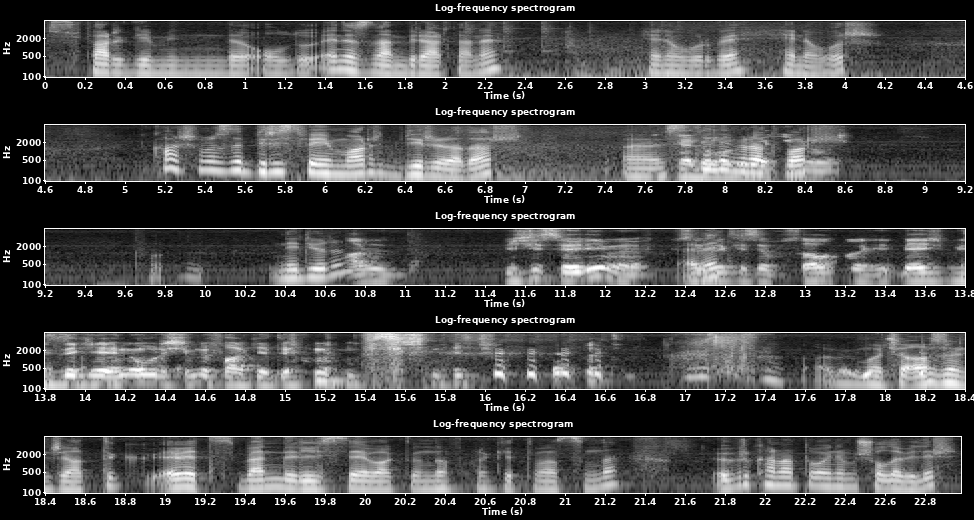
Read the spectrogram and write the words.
Süper geminde olduğu en azından birer tane. Hanover ve Hanover. Karşımızda Brisbane var, bir radar. Ee, Stalingrad var. Ne diyordun? Abi bir şey söyleyeyim mi? Sözü Evet. kesip kusura bakma. Bizdeki Hanover'ı şimdi fark ediyorum ben bu. Abi, maçı az önce attık. Evet, ben de listeye baktığımda fark ettim aslında. Öbür kanatta oynamış olabilir.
